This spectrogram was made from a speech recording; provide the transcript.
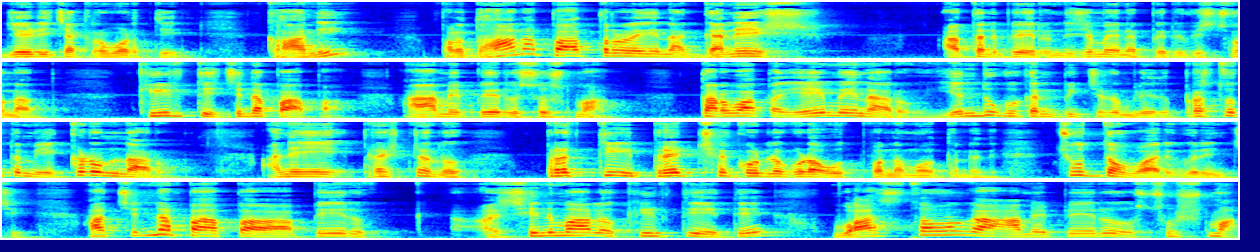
జేడి చక్రవర్తి. కానీ ప్రధాన పాత్రలైన గణేష్ అతని పేరు నిజమైన పేరు విశ్వనాథ్ కీర్తి చిన్న పాప ఆమె పేరు సుష్మా. తర్వాత ఏమైనారు? ఎందుకు కనిపించడం లేదు? ప్రస్తుతం ఎక్కడున్నారు? అనే ప్రశ్నలు ప్రతి ప్రేక్షకుల్లో కూడా ఉత్పన్నమవుతున్నది. చూద్దాం వారి గురించి. ఆ చిన్న పాప పేరు ఆ సినిమాలో కీర్తి అయితే వాస్తవంగా ఆమె పేరు సుష్మా.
